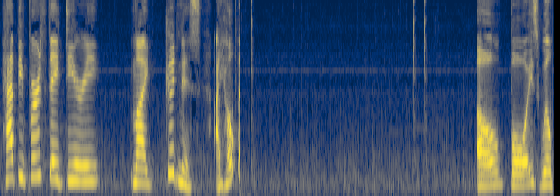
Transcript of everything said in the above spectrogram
Happy birthday, dearie. My goodness, I hope. Oh, boys, we'll.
